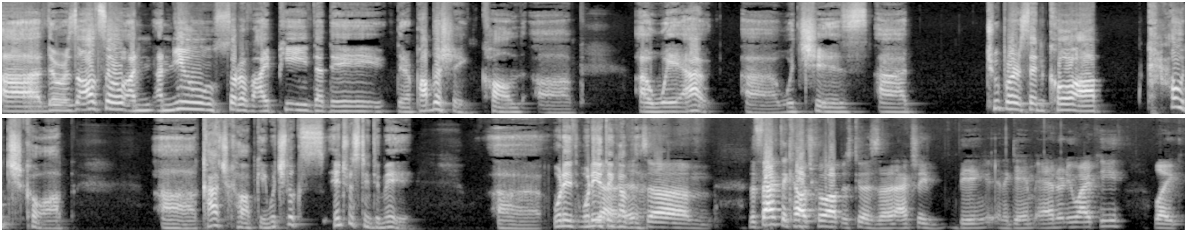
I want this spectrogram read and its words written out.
uh, there was also a, a new sort of IP that they they're publishing called uh, A Way Out, uh, which is a two person co op couch co op uh, couch co op game, which looks interesting to me. Uh, what do you, what do you think of it? it's um the fact that couch co-op is because uh, actually being in a game and a new IP, like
